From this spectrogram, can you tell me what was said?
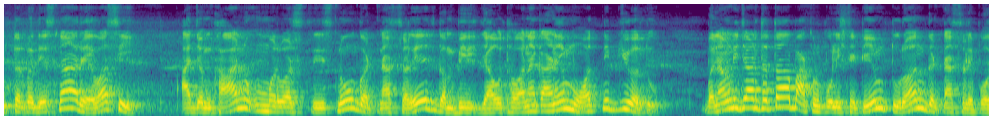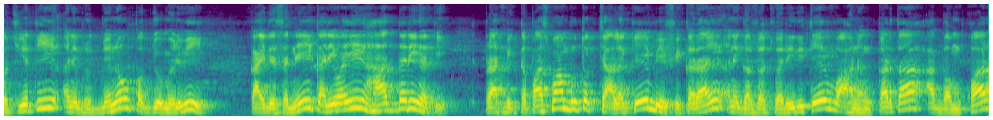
ઉત્તર પ્રદેશના રહેવાસી આજમ ખાન ઉંમર વર્ષ ત્રીસનું ઘટના સ્થળે જ ગંભીર ઇજાઓ થવાના કારણે મોત નીપજ્યું હતું. બનાવની જાણ થતાં બાકરોલ પોલીસની ટીમ તુરંત ઘટના સ્થળે પહોંચી હતી અને મૃતદેહનો કબજો મેળવી કાયદેસરની કાર્યવાહી હાથ ધરી હતી. પ્રાથમિક તપાસમાં મૃતક ચાલકે બેફિકરાઈ અને ગર્ભત્વરી રીતે વાહન અંકારતા આ ગમખ્વાર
